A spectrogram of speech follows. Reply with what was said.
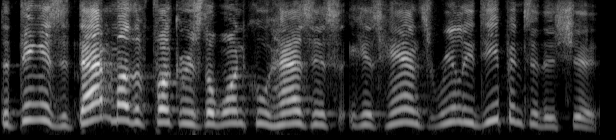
The thing is that that motherfucker is the one who has his his hands really deep into this shit,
